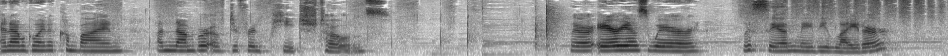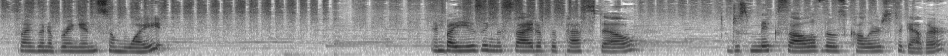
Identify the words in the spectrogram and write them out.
And I'm going to combine a number of different peach tones. There are areas where the sand may be lighter, so I'm going to bring in some white. And by using the side of the pastel, just mix all of those colors together.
